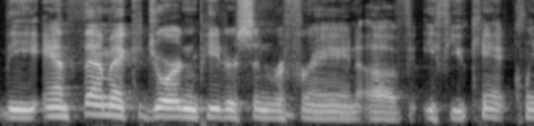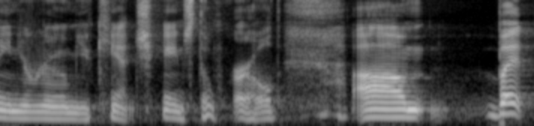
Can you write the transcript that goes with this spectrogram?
the anthemic Jordan Peterson refrain of "If you can't clean your room, you can't change the world." Um, but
